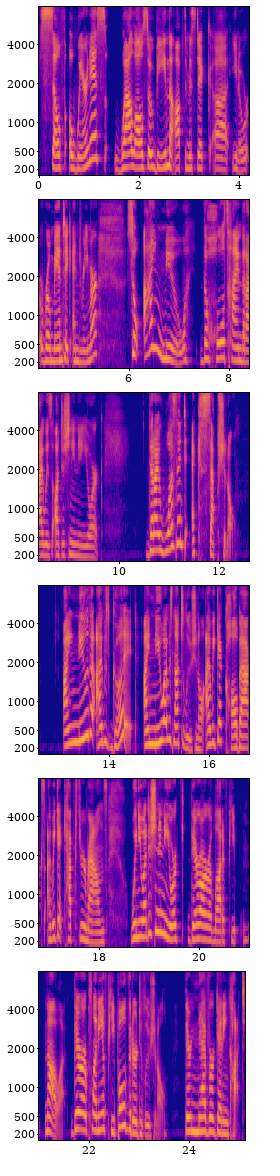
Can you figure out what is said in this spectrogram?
self awareness while also being the optimistic, uh, you know, romantic and dreamer. So I knew the whole time that I was auditioning in New York that I wasn't exceptional. I knew that I was good. I knew I was not delusional. I would get callbacks, I would get kept through rounds. When you audition in New York, there are a lot of people, not a lot, there are plenty of people that are delusional. They're never getting cut.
